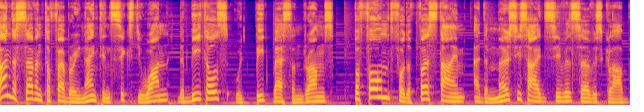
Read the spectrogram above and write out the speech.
On the 7th of February 1961, the Beatles, with Pete Best on drums, performed for the first time at the Merseyside Civil Service Club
